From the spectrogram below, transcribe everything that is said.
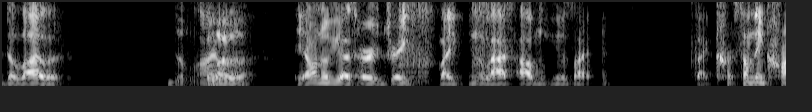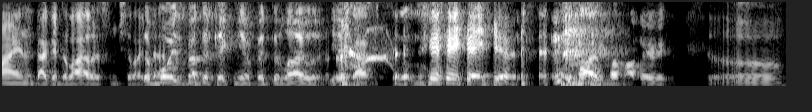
Delilah. Delilah. Delilah. Yeah, I don't know if you guys heard Drake like in the last album. He was like, like cr- something crying in the back of Delilah, some shit like the that. The boy's about to pick me up at Delilah. Yeah. yeah, Delilah's probably my favorite. Oh.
